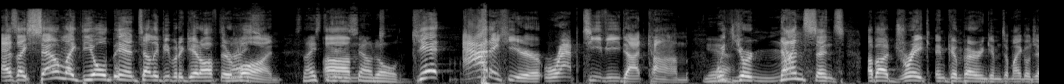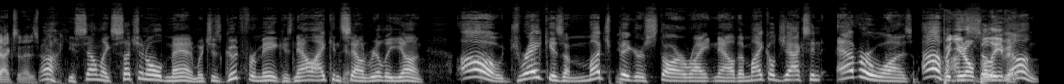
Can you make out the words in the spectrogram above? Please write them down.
as I sound like the old man telling people to get off their Nice. lawn. Um, It's nice to hear you sound old. Get out of here, raptv.com, Yeah. with your nonsense about Drake and comparing him to Michael Jackson at his peak. Oh, you sound like such an old man, which is good for me because now I can sound really young. Oh, Drake is a much bigger star right now than Michael Jackson ever was. Oh, But you I'm don't so believe it. young.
